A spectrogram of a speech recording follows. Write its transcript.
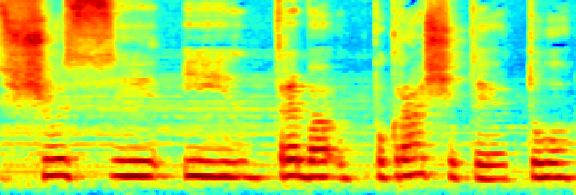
щось і, і треба покращити, то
